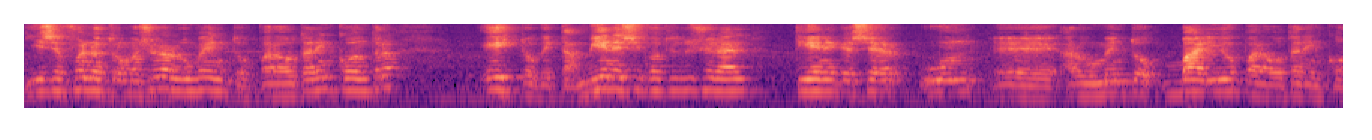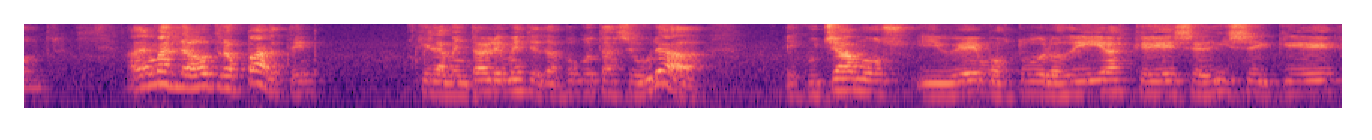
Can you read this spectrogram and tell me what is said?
y ese fue nuestro mayor argumento para votar en contra, esto que también es inconstitucional tiene que ser un eh, argumento válido para votar en contra. Además la otra parte, que lamentablemente tampoco está asegurada, escuchamos y vemos todos los días que se dice que,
